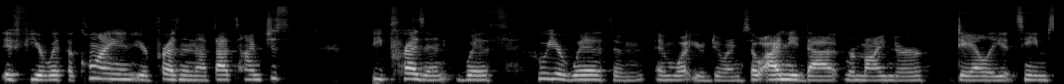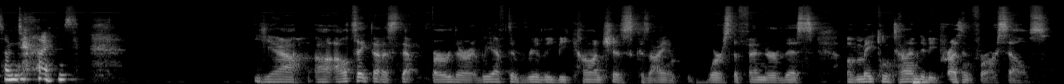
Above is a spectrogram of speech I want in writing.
if you're with a client you're present at that time just be present with who you're with and and what you're doing. So I need that reminder daily. It seems sometimes. Yeah, uh, I'll take that a step further. We have to really be conscious because I am worst offender of this of making time to be present for ourselves.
